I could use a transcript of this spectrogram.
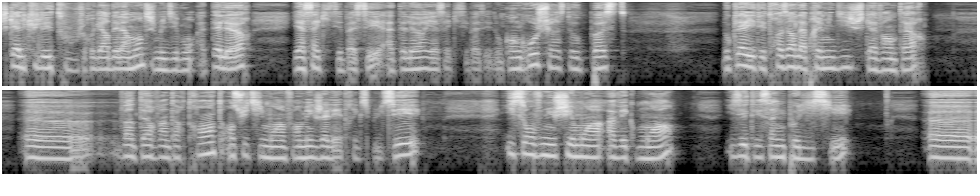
je calculais tout. Je regardais la montre et je me disais bon à telle heure il y a ça qui s'est passé, à telle heure il y a ça qui s'est passé. Donc en gros je suis restée au poste. Donc là il était 3 heures de l'après-midi jusqu'à 20 heures. Euh, 20h 20h30. Ensuite ils m'ont informé que j'allais être expulsée. Ils sont venus chez moi avec moi. Ils étaient cinq policiers. Euh,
